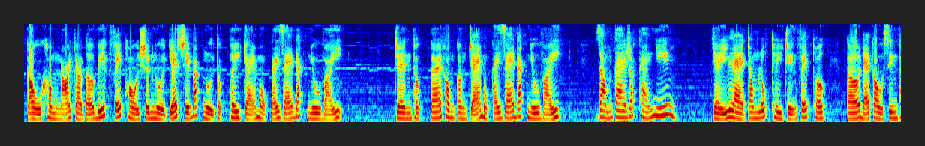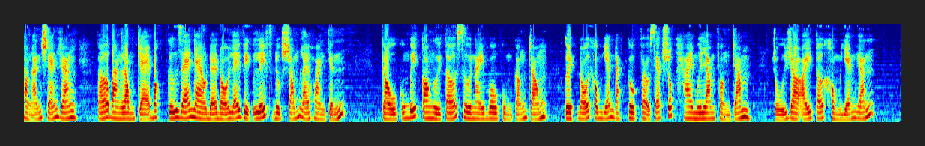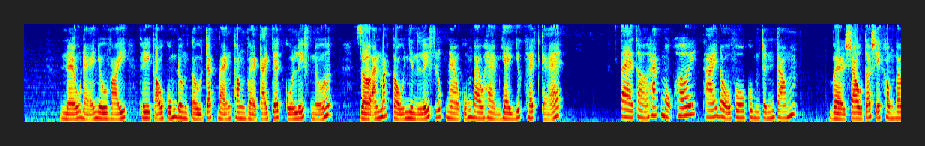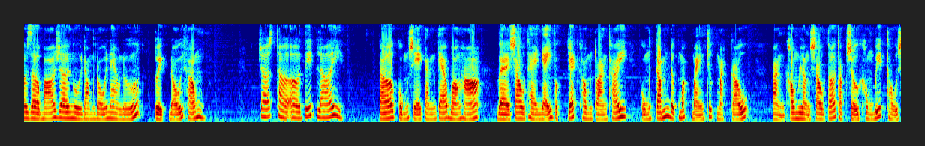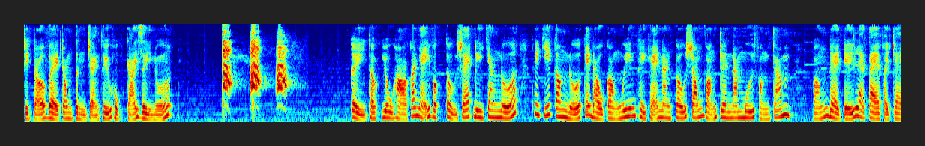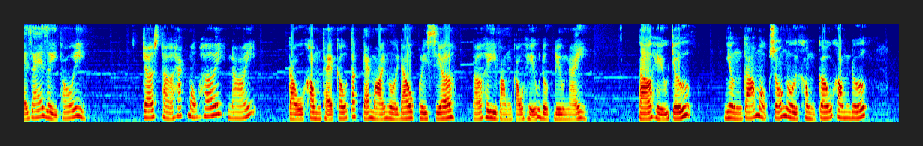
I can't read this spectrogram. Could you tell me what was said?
Cậu không nói cho tớ biết phép hồi sinh người chết sẽ bắt người thực thi trả một cái giá đắt như vậy. Trên thực tế không cần trả một cái giá đắt như vậy. Giọng ta rất thản nhiên. Chỉ là trong lúc thi triển phép thuật, tớ đã cầu xin thần ánh sáng rằng tớ bằng lòng trả bất cứ giá nào để đổi lấy việc Leaf được sống lại hoàn chỉnh. Cậu cũng biết con người tớ xưa nay vô cùng cẩn trọng, tuyệt đối không dám đặt cược vào xác suất 25%, rủi ro ấy tớ không dám gánh. Nếu đã như vậy, thì cậu cũng đừng tự trách bản thân về cái chết của Leaf nữa. Giờ ánh mắt cậu nhìn Leaf lúc nào cũng bao hàm dây dứt hết cả. Tà thở hắt một hơi, thái độ vô cùng trịnh trọng. Về sau tớ sẽ không bao giờ bỏ rơi người đồng đội nào nữa, tuyệt đối không. Just thờ ơ tiếp lời. Tớ cũng sẽ cảnh cáo bọn họ, về sau thà nhảy vật chết không toàn thấy, cũng cấm được mất mạng trước mặt cậu. Bằng không lần sau tớ thật sự không biết cậu sẽ trở về trong tình trạng thiếu hụt cái gì nữa. Kỳ thật dù họ có nhảy vật tự sát đi chăng nữa, thì chỉ cần nửa cái đầu còn nguyên thì khả năng cứu sống vẫn trên 50%. Vấn đề chỉ là tè phải trả giá gì thôi. Just thở hắt một hơi, nói Cậu không thể cứu tất cả mọi người đâu, Christian. Tớ hy vọng cậu hiểu được điều này. Tớ hiểu chứ, nhưng có một số người không cứu không được.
